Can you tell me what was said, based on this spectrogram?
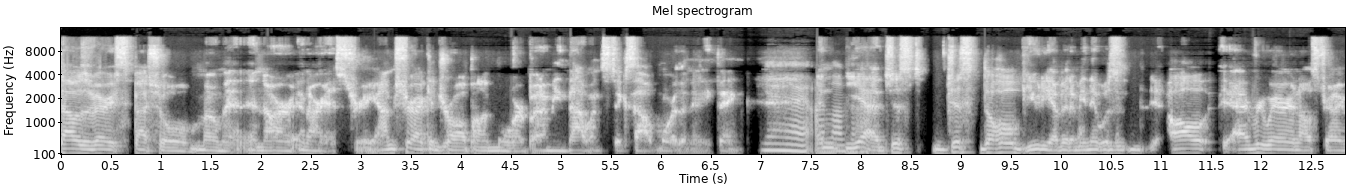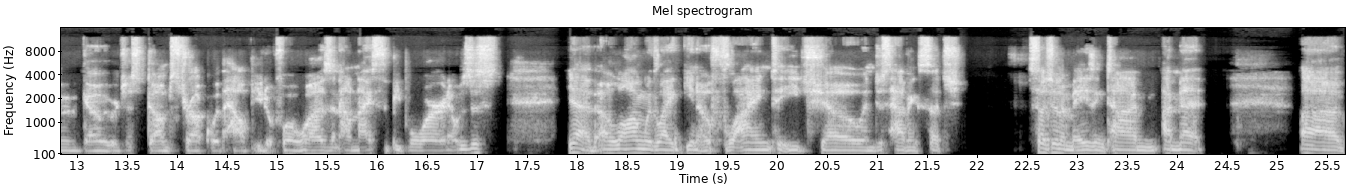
that was a very special moment in our in our history i'm sure i could draw upon more but i mean that one sticks out more than anything Yeah, I and love that. yeah just just the whole beauty of it i mean it was all everywhere in australia we would go we were just dumbstruck with how beautiful it was and how nice the people were and it was just yeah along with like you know flying to each show and just having such such an amazing time i met uh,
